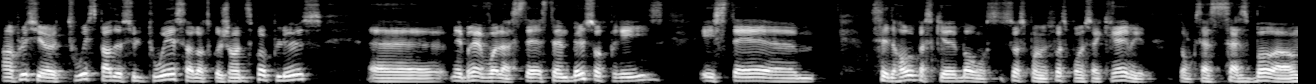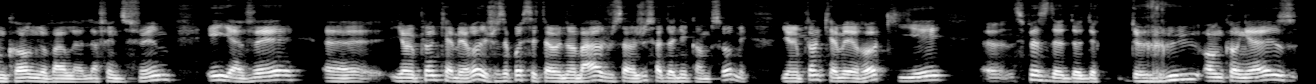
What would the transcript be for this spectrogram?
en plus, il y a un twist par-dessus le twist, alors que j'en dis pas plus. Euh, mais bref, voilà, c'était une belle surprise et c'était euh, c'est drôle parce que bon, ça c'est pas, pas un secret, mais donc ça, ça se bat à Hong Kong vers la, fin du film. Et il y avait euh, il y a un plan de caméra, je sais pas si c'était un hommage ou ça a juste à donner comme ça, mais il y a un plan de caméra qui est euh, une espèce de, de, de, de rue hongkongaise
